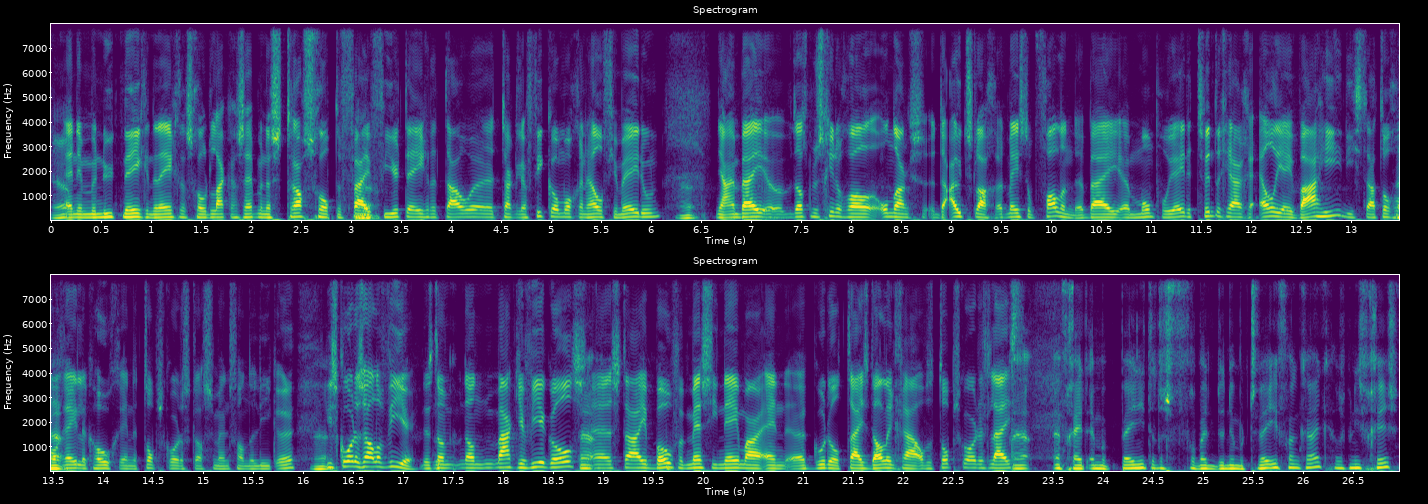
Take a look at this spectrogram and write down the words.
En in minuut 99 schoot Lacazette met een strafschop de 5-4 tegen de touwen. Tagliafico mocht een helftje meedoen. Ja, en bij, uh, dat is misschien nog wel, ondanks de uitslag het meest opvallende bij uh, Montpellier. De 20-jarige Elje Wahi, die staat toch wel redelijk hoog in het topscorersklassement van de League E. Die scoorde ze alle vier. Dus dan, dan maak je vier goals. Uh, sta je boven Messi, Neymar en uh, Goodall Thijs Dallinga op de topscorerslijst. En vergeet Mbappé niet, dat is voor de nummer 2 in Frankrijk, als ik me niet vergis.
